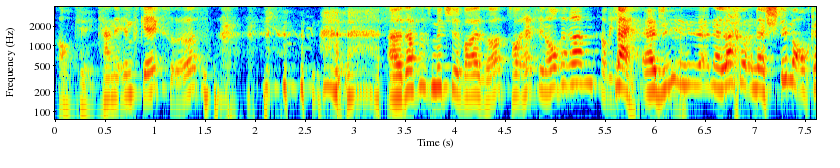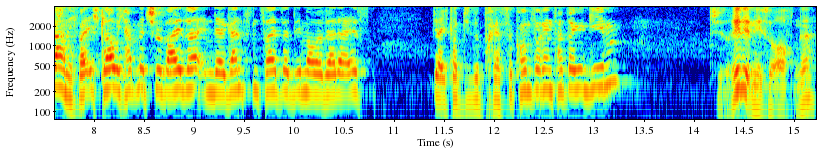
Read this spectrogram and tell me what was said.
Okay, keine Impfgags oder was? also das ist Mitchell Weiser. Toll, hättest du ihn auch erraten? Nein, also an der Lache und der Stimme auch gar nicht, weil ich glaube, ich habe Mitchell Weiser in der ganzen Zeit, seitdem er bei Werder ist, ja, ich glaube, diese Pressekonferenz hat er gegeben. Redet nicht so oft, ne?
